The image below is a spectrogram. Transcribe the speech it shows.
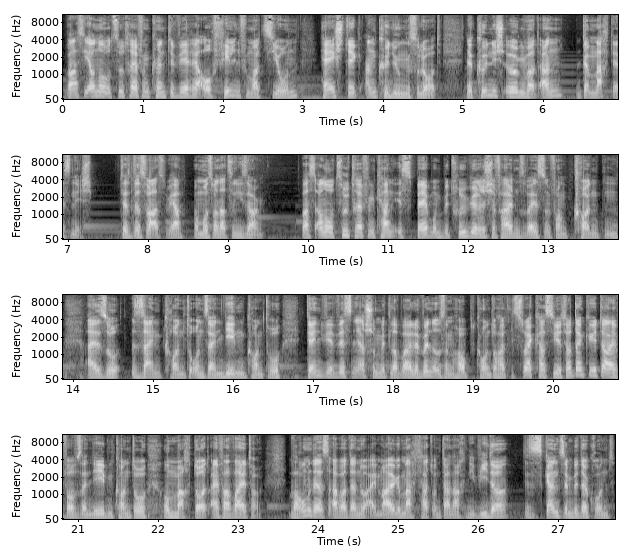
Was hier auch noch zutreffen könnte, wäre auch Fehlinformation, Hashtag Ankündigungslord. Der kündigt irgendwas an, der macht es nicht. Das, das war's, ja, man muss man dazu nicht sagen. Was auch noch zutreffen kann, ist Spam und betrügerische Verhaltensweisen von Konten, also sein Konto und sein Nebenkonto. Denn wir wissen ja schon mittlerweile, wenn er aus seinem Hauptkonto halt einen Swag kassiert hat, dann geht er einfach auf sein Nebenkonto und macht dort einfach weiter. Warum er das aber dann nur einmal gemacht hat und danach nie wieder, das ist ganz simpel der Grund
